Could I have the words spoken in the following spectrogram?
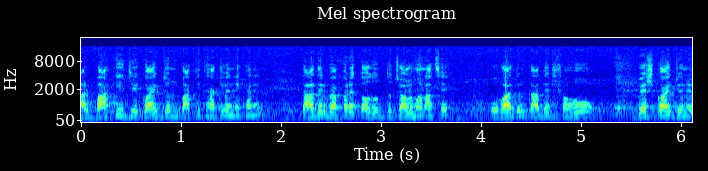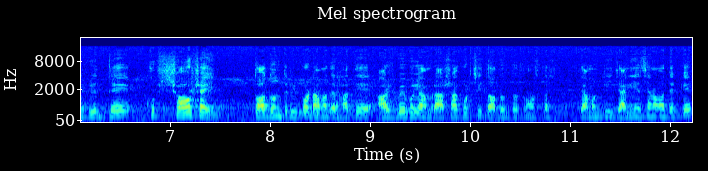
আর বাকি যে কয়েকজন বাকি থাকলেন এখানে, তাদের ব্যাপারে তদন্ত চলমান আছে। ওবায়দুল কাদের সহ বেশ কয়েকজনের বিরুদ্ধে খুব সহসাই তদন্ত রিপোর্ট আমাদের হাতে আসবে বলে আমরা আশা করছি। তদন্ত সংস্থা তেমনটি জানিয়েছেন আমাদেরকে।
